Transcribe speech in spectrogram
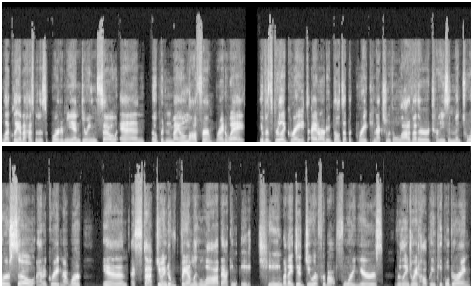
Luckily, I have a husband that supported me in doing so and opened my own law firm right away it was really great. I had already built up a great connection with a lot of other attorneys and mentors. So I had a great network. And I stopped doing family law back in 18, but I did do it for about four years. Really enjoyed helping people during,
